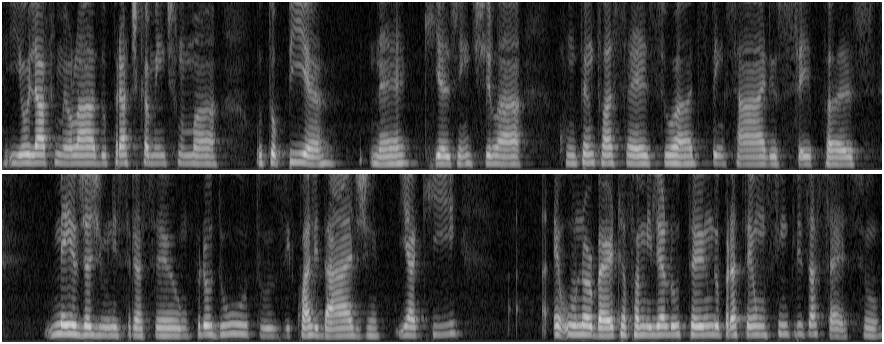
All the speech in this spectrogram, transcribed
e olhar para o meu lado praticamente numa utopia, né? Que a gente lá com tanto acesso a dispensários, cepas, meios de administração, produtos e qualidade, e aqui o Norberto e a família lutando para ter um simples acesso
